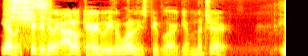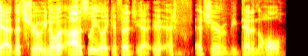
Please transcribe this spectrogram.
Yeah, but Seeker would be like, I don't care who either one of these people are. Give them the chair. Yeah, that's true. You know what? Honestly, like if Ed, yeah, Ed Ed Sheeran would be dead in the hole,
